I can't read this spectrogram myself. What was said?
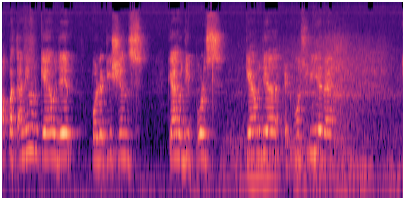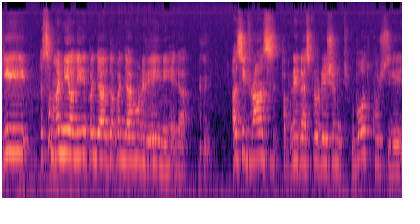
ਆ ਪਤਾ ਨਹੀਂ ਹੁਣ ਕਿਹੋ ਜਿਹੇ ਪੋਲੀਟੀਸ਼ੀਅਨਸ ਕਿਹੋ ਜਿਹੀ ਪੁਲਿਸ, ਕਿਹੋ ਜਿਹਾ ਐਟਮੋਸਫੀਅਰ ਹੈ। ਕਿ ਸਮਝ ਨਹੀਂ ਆਉਂਦੀ ਪੰਜਾਬ ਤਾਂ ਪੰਜਾਬ ਹੁਣ ਰਿਹਾ ਹੀ ਨਹੀਂ ਹੈਗਾ। ਅਸੀਂ ਫਰਾਂਸ ਆਪਣੇ ਰੈਸਟੋਰੇਸ਼ਨ ਚ ਬਹੁਤ ਖੁਸ਼ ਸੀਗੇ।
